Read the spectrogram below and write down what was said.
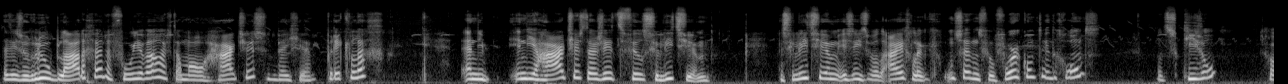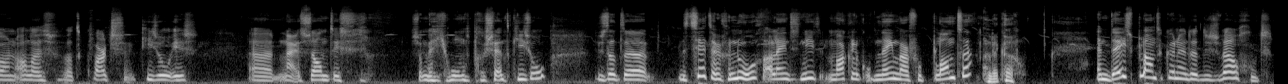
Het is ruwbladige, dat voel je wel. Heeft allemaal haartjes, een beetje prikkelig. En die, in die haartjes daar zit veel silicium. En silicium is iets wat eigenlijk ontzettend veel voorkomt in de grond. Dat is kiezel. Gewoon alles wat kwarts kiezel is. Nou, zand is zo'n beetje 100% kiezel. Dus dat, uh, het zit er genoeg, alleen het is niet makkelijk opneembaar voor planten. Lekker. En deze planten kunnen dat dus wel goed.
